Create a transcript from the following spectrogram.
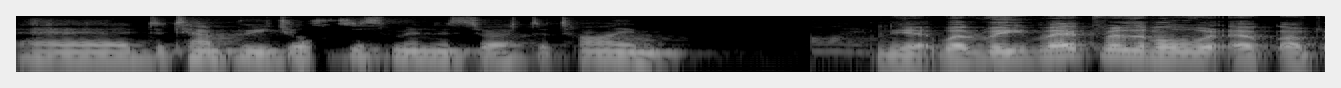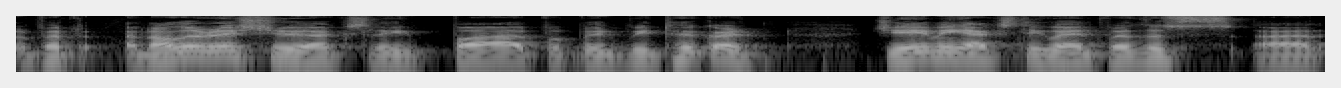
uh, the temporary justice minister at the time? Yeah, well, we met with him over uh, uh, about another issue actually, but but we, we took our Jamie actually went with us, and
